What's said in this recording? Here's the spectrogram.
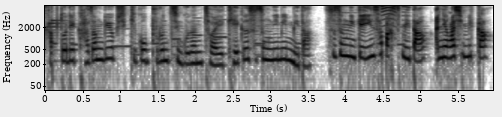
갑돌이 가정교육 시키고 부른 친구는 저의 개그 스승님입니다. 스승님께 인사 받습니다. 안녕하십니까?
